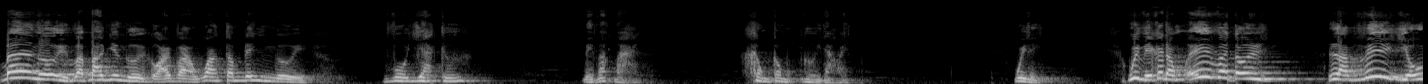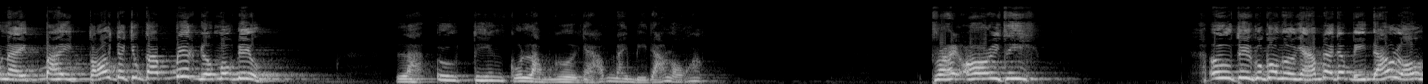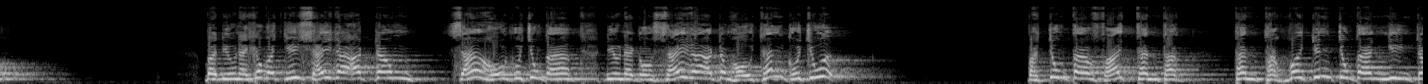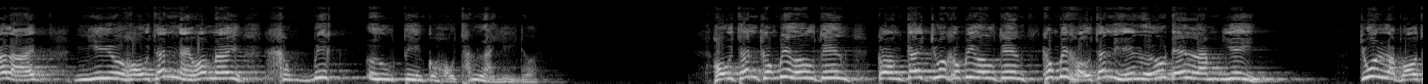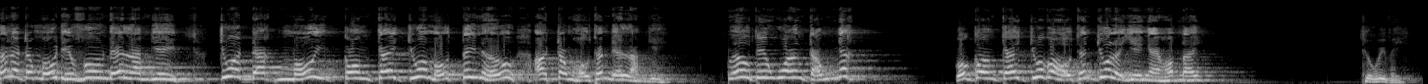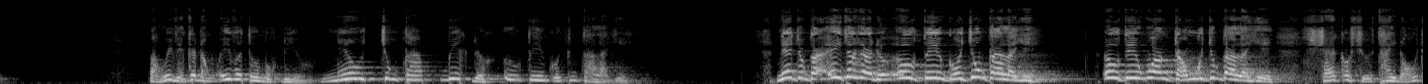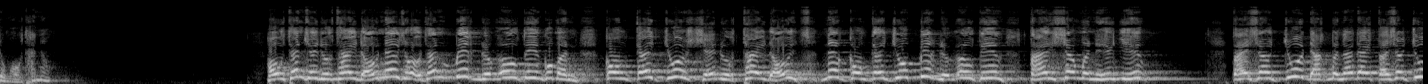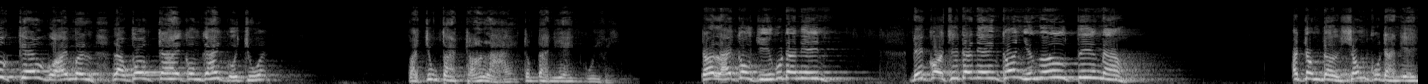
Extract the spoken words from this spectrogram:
Ba người và bao nhiêu người gọi vào quan tâm đến người vô gia cư? Bị mắc mạng không có một người nào hết. Quý vị quý vị có đồng ý với tôi là ví dụ này bày tỏ cho chúng ta biết được một điều là ưu tiên của lòng người ngày hôm nay bị đảo lộn không? Priority ưu tiên của con người ngày hôm nay đã bị đảo lộn. Và điều này không phải chỉ xảy ra ở trong xã hội của chúng ta, điều này còn xảy ra ở trong hội thánh của chúa. Và chúng ta phải thành thật thành thật với chính chúng ta nhìn trở lại. Nhiều hội thánh ngày hôm nay không biết ưu tiên của hội thánh là gì nữa. Hội thánh không biết ưu tiên, còn cái chúa không biết ưu tiên, không biết hội thánh hiện hữu để làm gì. Chúa lập hội thánh ở trong mỗi địa phương để làm gì? Chúa đặt mỗi con cái Chúa mỗi tín hữu ở trong hội thánh để làm gì? Ưu tiên quan trọng nhất của con cái Chúa của hội thánh Chúa là gì ngày hôm nay? Thưa quý vị, và quý vị có đồng ý với tôi một điều, nếu chúng ta biết được ưu tiên của chúng ta là gì? Nếu chúng ta ý thức ra được ưu tiên của chúng ta là gì? Ưu tiên quan trọng của chúng ta là gì? Sẽ có sự thay đổi trong hội thánh không? Hội thánh sẽ được thay đổi nếu hội thánh biết được ưu tiên của mình. Con cái Chúa sẽ được thay đổi nếu con cái Chúa biết được ưu tiên. Tại sao mình hiện diện? Tại sao Chúa đặt mình ở đây? Tại sao Chúa kêu gọi mình là con trai, con gái của Chúa? Và chúng ta trở lại trong Daniel, quý vị. Trở lại câu chuyện của Daniel. Để coi sự Daniel có những ưu tiên nào ở trong đời sống của Daniel.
